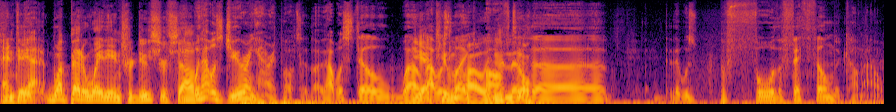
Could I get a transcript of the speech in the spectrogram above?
and to, Yeah. what better way to introduce yourself Well, that was during Harry Potter, though. That was still well. Yeah, that was like oh, in the middle? the. That was before the fifth film had come out.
